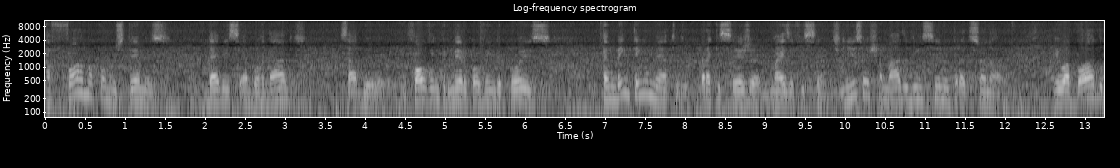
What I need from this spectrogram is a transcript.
a forma como os temas devem ser abordados, sabe, qual vem primeiro, qual vem depois, também tem um método para que seja mais eficiente. E isso é chamado de ensino tradicional. Eu abordo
